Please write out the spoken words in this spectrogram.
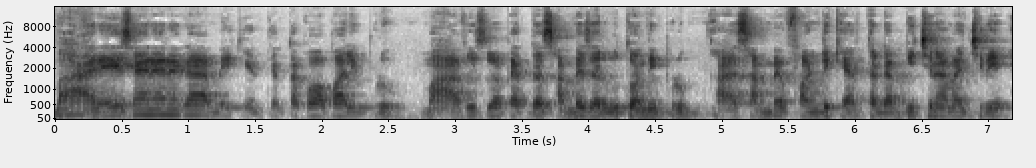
మానేశాననగా మీకు ఇంత ఇంత కోపాలు ఇప్పుడు. మా ఆఫీసులో పెద్ద సమ్మె జరుగుతోంది ఇప్పుడు. ఆ సమ్మె ఫండ్కి ఎంత డబ్బు ఇచ్చినా మంచిదే.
